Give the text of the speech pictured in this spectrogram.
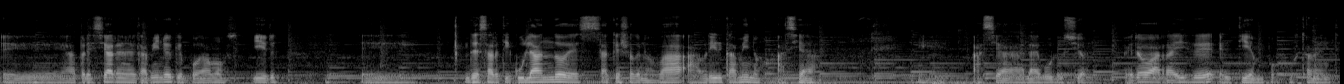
eh, apreciar en el camino y que podamos ir eh, desarticulando es aquello que nos va a abrir camino hacia hacia la evolución, pero a raíz del tiempo justamente.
